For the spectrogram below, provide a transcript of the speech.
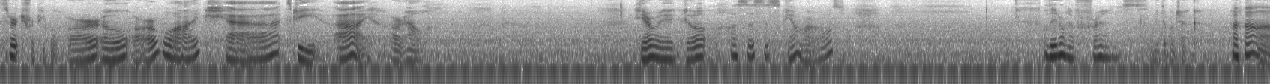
Search for people. R O R Y cat G I R L. Here we go. What's this? Is scammers. Oh, they don't have friends. Let me double check. Uh-huh.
